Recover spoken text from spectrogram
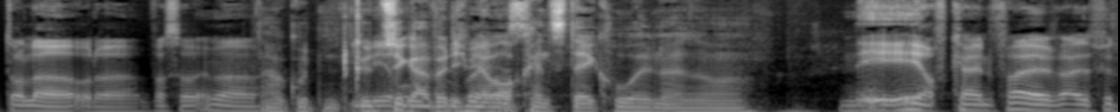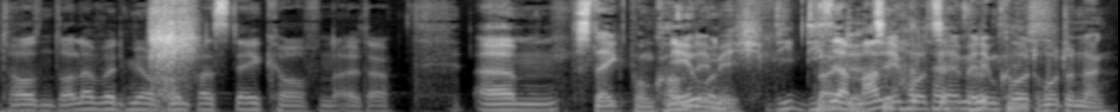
Dollar oder was auch immer. Na gut, Die günstiger würde ich mir aber auch kein Steak holen, also. Nee, auf keinen Fall. Also für 1000 Dollar würde ich mir auf jeden Fall Steak kaufen, Alter. Ähm, Steak.com Nee, nämlich. die- dieser Mann 10% hat halt mit dem Code rot und lang.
